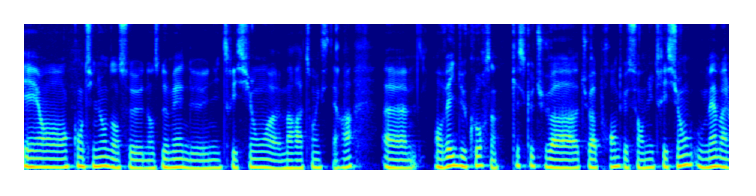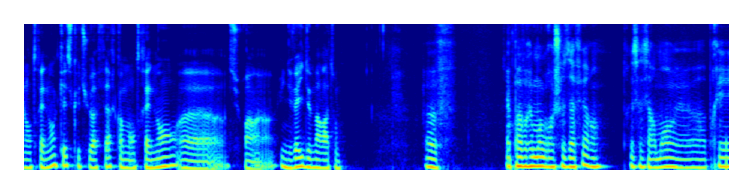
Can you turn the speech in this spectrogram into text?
Et en continuant dans ce, dans ce domaine de nutrition, euh, marathon, etc., euh, en veille de course, qu'est-ce que tu vas, tu vas prendre, que ce soit en nutrition ou même à l'entraînement Qu'est-ce que tu vas faire comme entraînement euh, sur un- une veille de marathon? Il n'y a pas vraiment grand chose à faire, hein, très sincèrement. Après,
